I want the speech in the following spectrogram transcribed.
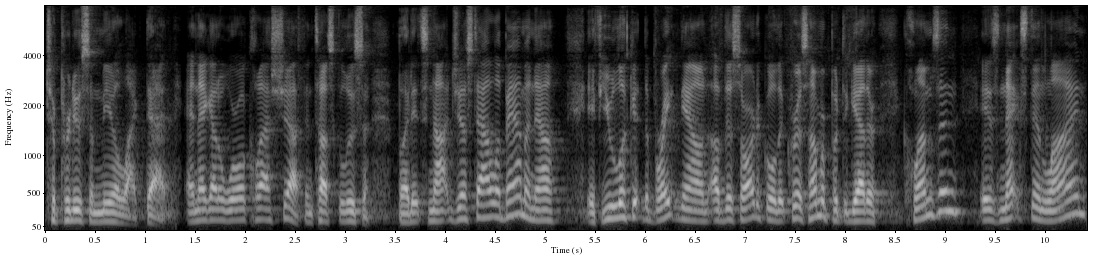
to produce a meal like that. And they got a world class chef in Tuscaloosa. But it's not just Alabama now. If you look at the breakdown of this article that Chris Hummer put together, Clemson is next in line.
